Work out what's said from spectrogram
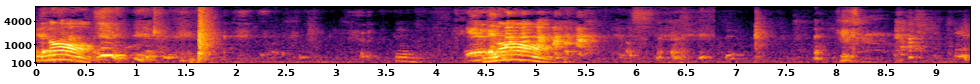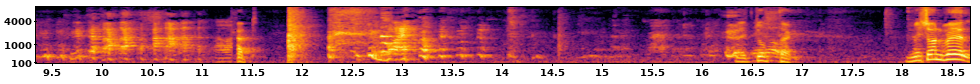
No. No. Cut. Đây, chúc thật Mission fail.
